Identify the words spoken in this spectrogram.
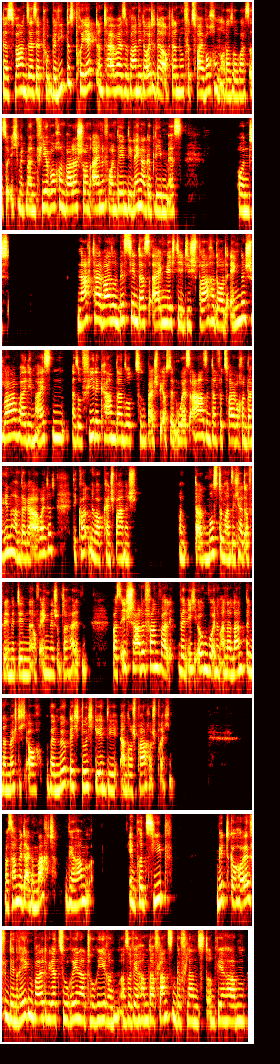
das war ein sehr, sehr beliebtes Projekt und teilweise waren die Leute da auch dann nur für zwei Wochen oder sowas. Also ich mit meinen vier Wochen war da schon eine von denen, die länger geblieben ist. Und Nachteil war so ein bisschen, dass eigentlich die, die Sprache dort Englisch war, weil die meisten, also viele kamen dann so zum Beispiel aus den USA, sind dann für zwei Wochen dahin, haben da gearbeitet. Die konnten überhaupt kein Spanisch. Und da musste man sich halt auf, mit denen auf Englisch unterhalten. Was ich schade fand, weil wenn ich irgendwo in einem anderen Land bin, dann möchte ich auch, wenn möglich, durchgehend die andere Sprache sprechen. Was haben wir da gemacht? Wir haben im Prinzip mitgeholfen, den Regenwald wieder zu renaturieren. Also wir haben da Pflanzen gepflanzt und wir haben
